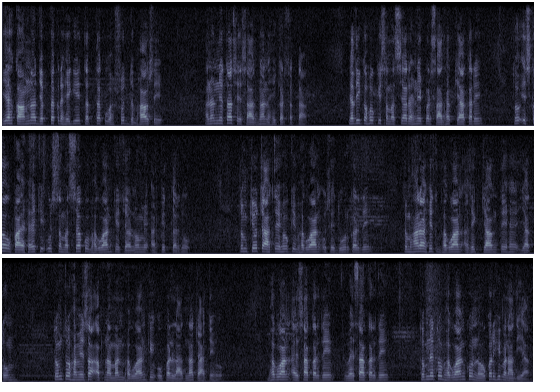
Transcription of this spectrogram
यह कामना जब तक रहेगी तब तक वह शुद्ध भाव से, अनन्यता से साधना नहीं कर सकता। यदि कहो कि समस्या रहने पर साधक क्या करे तो इसका उपाय है कि उस समस्या को भगवान के चरणों में अर्पित कर दो। तुम क्यों चाहते हो कि भगवान उसे दूर कर दे? तुम्हारा हित भगवान अधिक जानते हैं या तुम? तुम तो हमेशा अपना मन भगवान के ऊपर लादना चाहते हो। भगवान ऐसा कर दे, वैसा कर दे तुमने तो भगवान को नौकर ही बना दिया।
